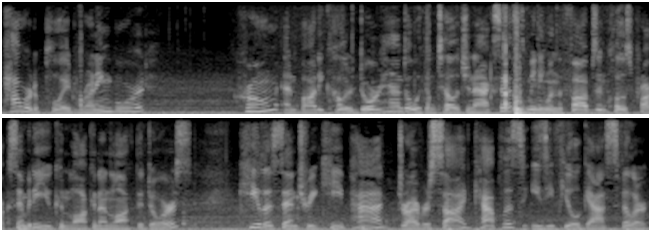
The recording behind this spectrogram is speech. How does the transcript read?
power deployed running board, chrome and body color door handle with intelligent access, meaning when the fob's in close proximity, you can lock and unlock the doors. Keyless entry keypad, driver's side, capless, easy fuel gas filler.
